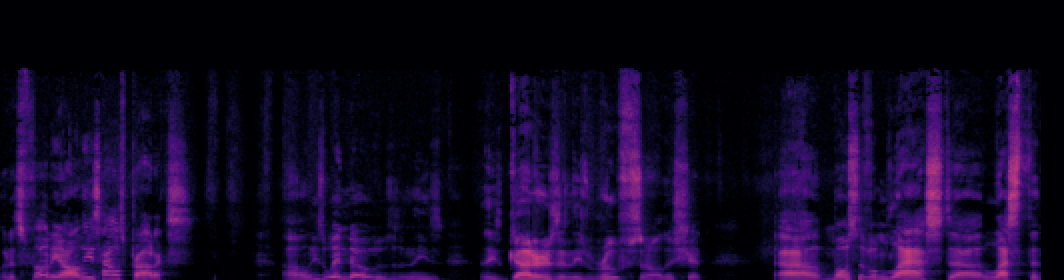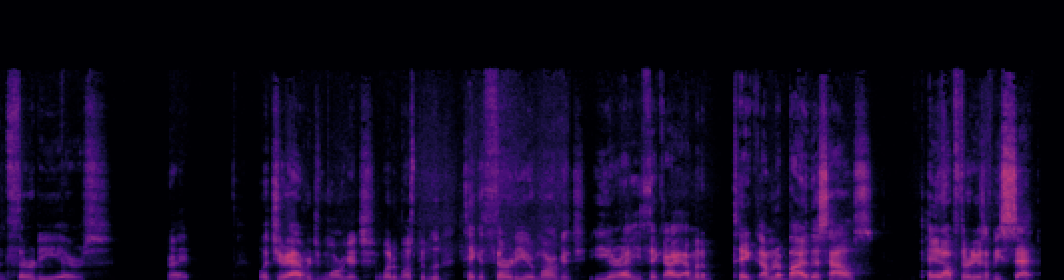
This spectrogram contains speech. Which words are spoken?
But it's funny, all these house products, all these windows and these these gutters and these roofs and all this shit. Uh, most of them last uh, less than 30 years, right? What's your average mortgage? What do most people do? Take a 30 year mortgage. You right? You think I, I'm gonna take I'm gonna buy this house, pay it off 30 years, I'll be set.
